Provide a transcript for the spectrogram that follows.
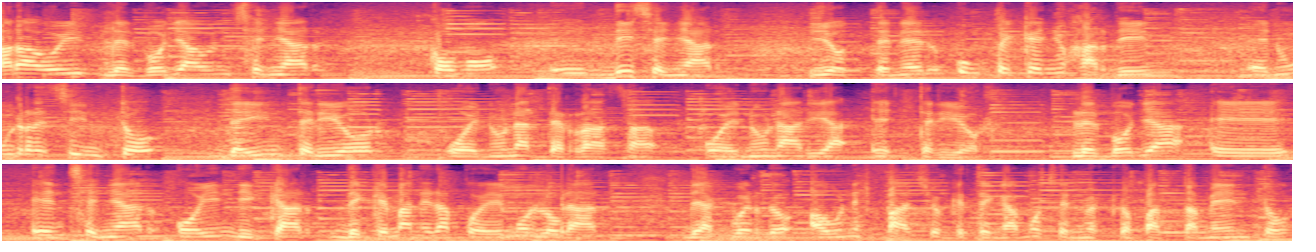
Para hoy les voy a enseñar cómo eh, diseñar y obtener un pequeño jardín en un recinto de interior o en una terraza o en un área exterior. Les voy a eh, enseñar o indicar de qué manera podemos lograr de acuerdo a un espacio que tengamos en nuestro apartamento,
